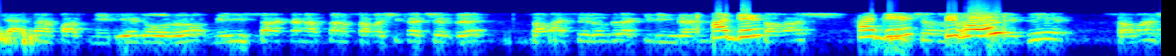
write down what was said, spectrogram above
Yerden pas Melih'e doğru. Melih sağ kanattan Savaş'ı kaçırdı. Savaş sıyrıldı rakibinden. Hadi. Savaş Hadi. Bir gol. Savaş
